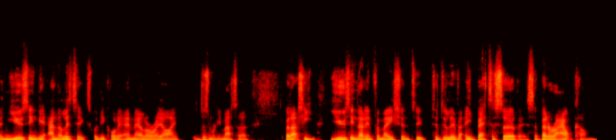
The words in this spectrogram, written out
and using the analytics, whether you call it ML or AI, it doesn't really matter, but actually using that information to, to deliver a better service, a better outcome.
